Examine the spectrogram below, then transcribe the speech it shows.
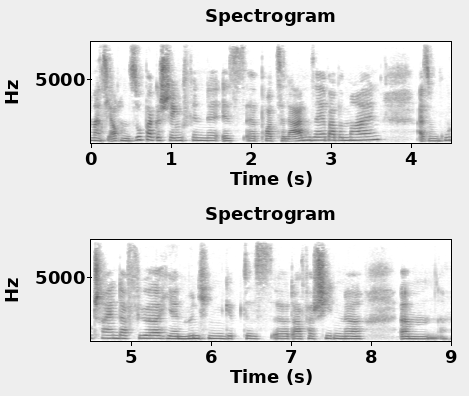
Was ich auch ein super Geschenk finde, ist äh, Porzellan selber bemalen. Also ein Gutschein dafür. Hier in München gibt es äh, da verschiedene ähm,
